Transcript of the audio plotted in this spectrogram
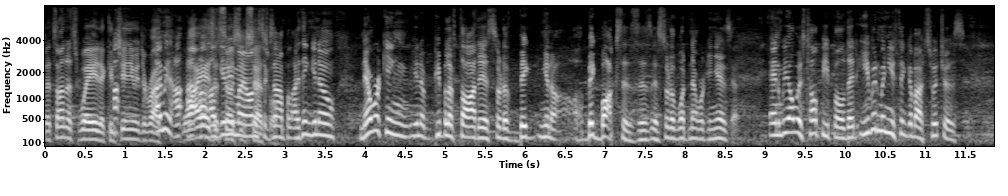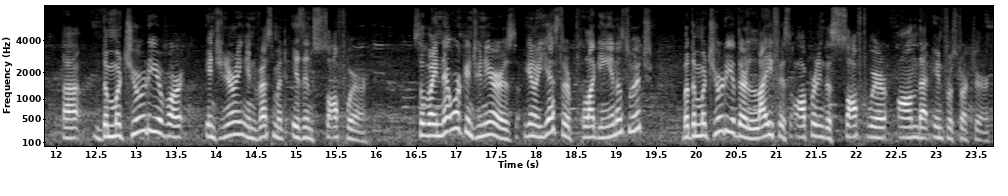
So it's on its way to continuing to rise. I mean, Why I, is I'll it give so you my successful? honest example. I think, you know, networking, you know, people have thought is sort of big, you know, big boxes is, is sort of what networking is. Yeah. And we always tell people that even when you think about switches, uh, the majority of our engineering investment is in software. So by network engineers, you know, yes, they're plugging in a switch, but the majority of their life is operating the software on that infrastructure.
